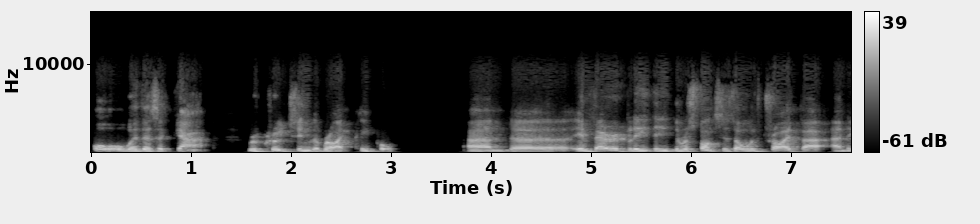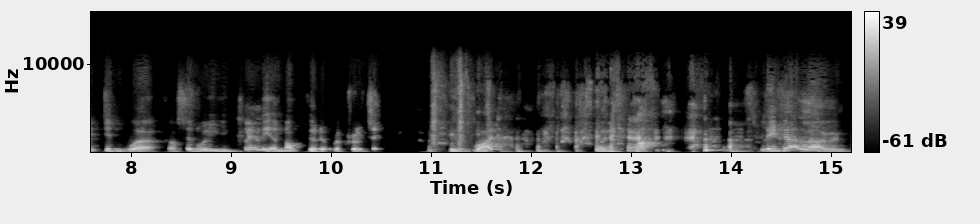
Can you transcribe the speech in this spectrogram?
or where there's a gap, recruiting the right people. And uh, invariably, the, the response is, oh, we've tried that and it didn't work. I said, well, you clearly are not good at recruiting. Why? Leave it alone.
